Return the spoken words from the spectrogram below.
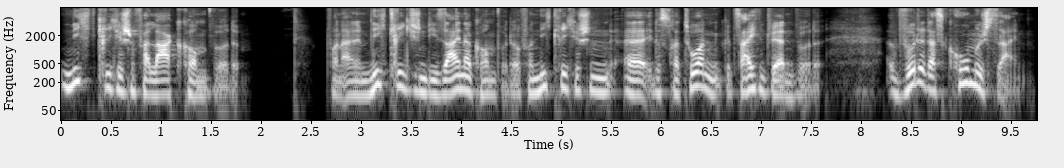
nicht griechischen Verlag kommen würde, von einem nicht-griechischen Designer kommen würde, von nicht-griechischen äh, Illustratoren gezeichnet werden würde, würde das komisch sein,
